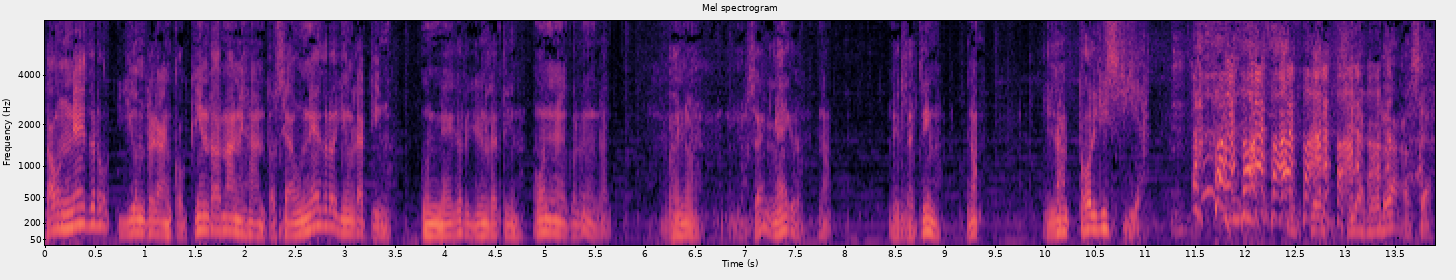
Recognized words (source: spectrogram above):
va un negro y un blanco. ¿Quién va manejando? O sea, un negro y un latino. Un negro y un latino. Un negro y un latino. Bueno, no sé, el negro, no. El latino, no. La policía. es verdad, o sea,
